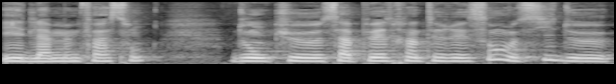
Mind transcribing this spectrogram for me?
et de la même façon. Donc ça peut être intéressant aussi de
